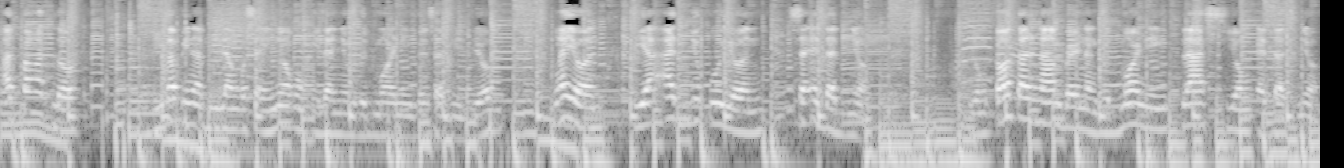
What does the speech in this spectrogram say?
At pangatlo, di ba pinabilang ko sa inyo kung ilan yung good morning dun sa video? Ngayon, i-add nyo po yon sa edad nyo. Yung total number ng good morning plus yung edad nyo.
